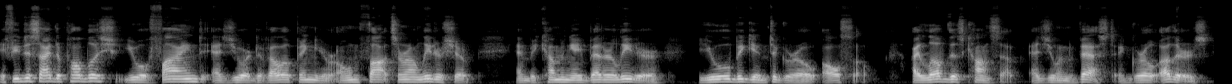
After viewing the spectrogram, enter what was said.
If you decide to publish, you will find as you are developing your own thoughts around leadership and becoming a better leader, you will begin to grow also. I love this concept. As you invest and grow others,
